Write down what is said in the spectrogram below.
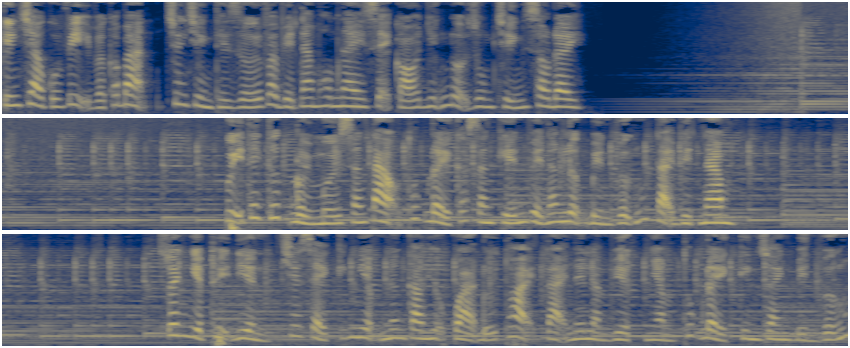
Kính chào quý vị và các bạn. Chương trình Thế giới và Việt Nam hôm nay sẽ có những nội dung chính sau đây. Quỹ thách thức đổi mới sáng tạo thúc đẩy các sáng kiến về năng lượng bền vững tại Việt Nam. Doanh nghiệp Thụy Điển chia sẻ kinh nghiệm nâng cao hiệu quả đối thoại tại nơi làm việc nhằm thúc đẩy kinh doanh bền vững.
